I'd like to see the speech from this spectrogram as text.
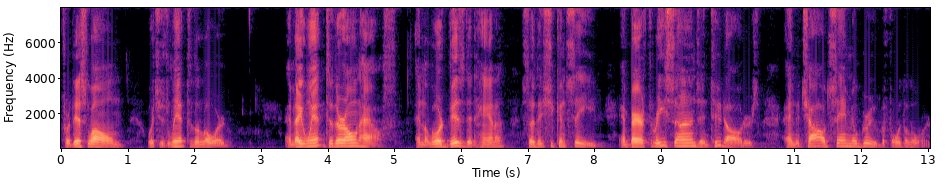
for this loan which is lent to the Lord. And they went to their own house. And the Lord visited Hannah so that she conceived and bare three sons and two daughters. And the child Samuel grew before the Lord.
